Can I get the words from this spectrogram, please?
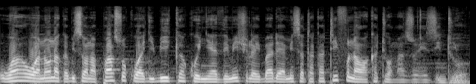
wao wanaona kabisa wanapaswa kuwajibika kwenye adhimisho la ibada ya misa takatifu na wakati wa mazoezi tu ndio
